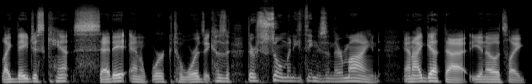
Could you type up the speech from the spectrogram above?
Like they just can't set it and work towards it because there's so many things in their mind. And I get that. You know, it's like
